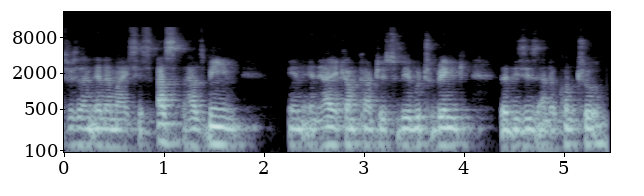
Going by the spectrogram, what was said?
especially on LMICs, as has been in, in high-income countries to be able to bring the disease under control.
